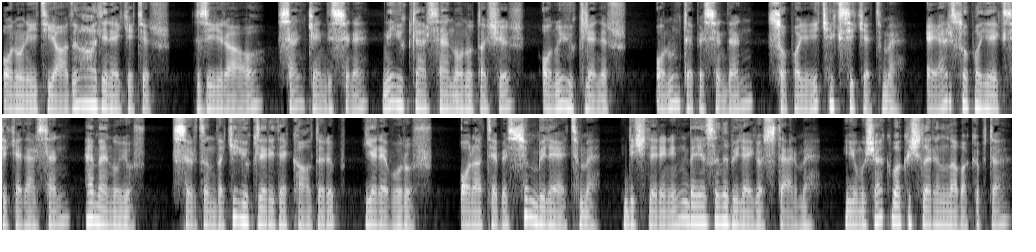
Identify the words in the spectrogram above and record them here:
onun itiyadı haline getir. Zira o sen kendisine ne yüklersen onu taşır, onu yüklenir. Onun tepesinden sopayı hiç eksik etme. Eğer sopayı eksik edersen hemen uyur. Sırtındaki yükleri de kaldırıp yere vurur. Ona tebessüm bile etme. Dişlerinin beyazını bile gösterme. Yumuşak bakışlarınla bakıp da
